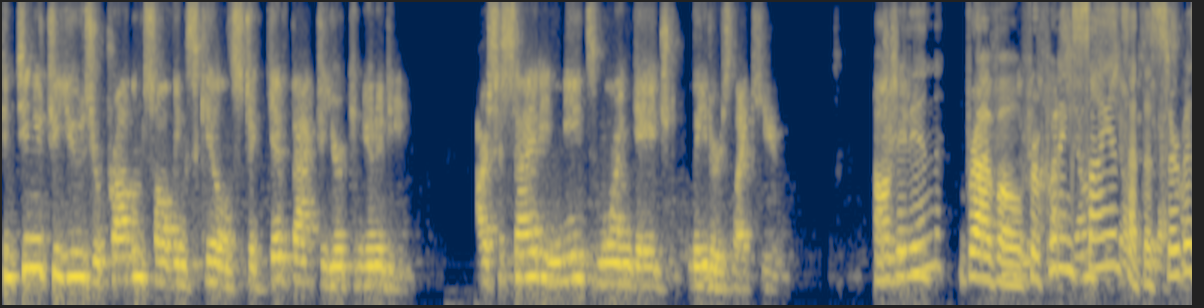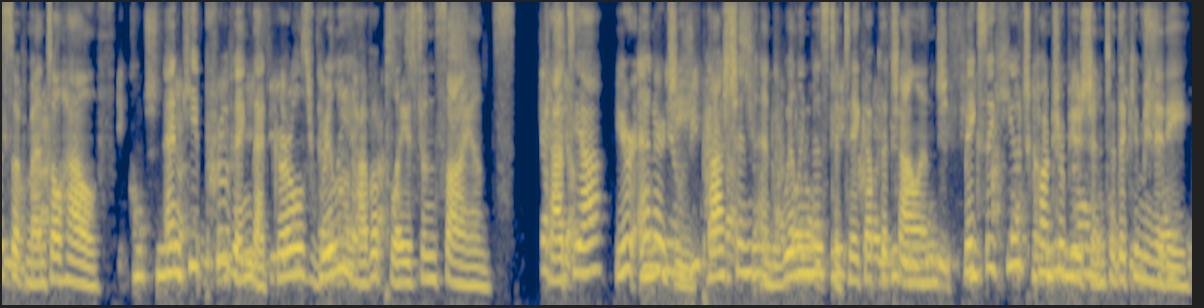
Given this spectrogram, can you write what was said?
continue to use your problem-solving skills to give back to your community. Our society needs more engaged leaders like you. Angeline, bravo for putting science at the service of mental health and keep proving that girls really have a place in science. Katia, your energy, passion, and willingness to take up the challenge makes a huge contribution to the community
